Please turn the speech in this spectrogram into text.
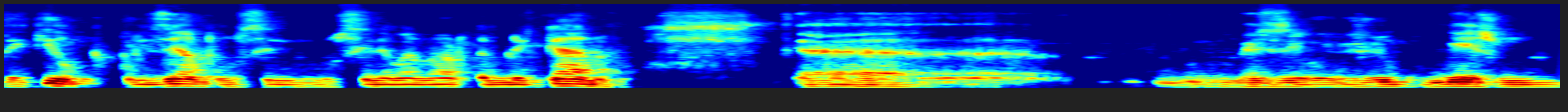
daquilo que, por exemplo, o cinema norte-americano ah, mas eu julgo mesmo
